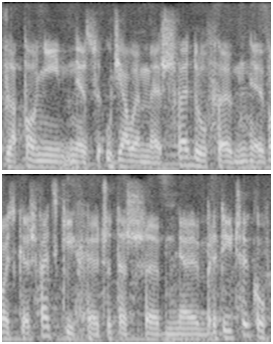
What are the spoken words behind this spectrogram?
w Laponii z udziałem Szwedów, wojsk szwedzkich, czy też Brytyjczyków.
